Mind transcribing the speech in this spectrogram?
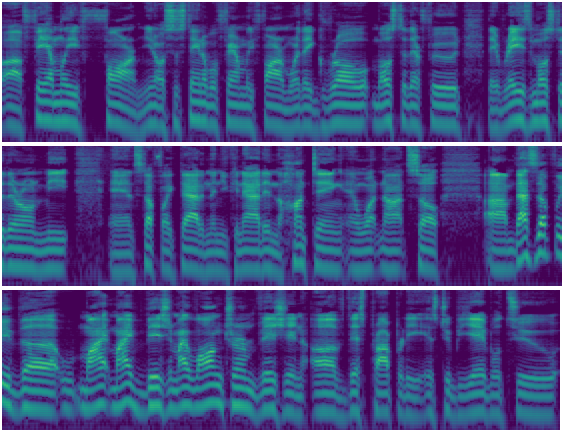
uh, family farm, you know, a sustainable family farm where they grow most of their food, they raise most of their own meat and stuff like that, and then you can add in the hunting and whatnot. So um, that's definitely the my my vision, my long term vision of this property is to be able to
